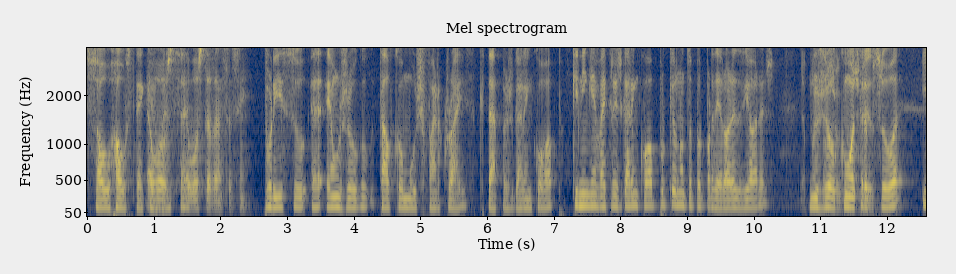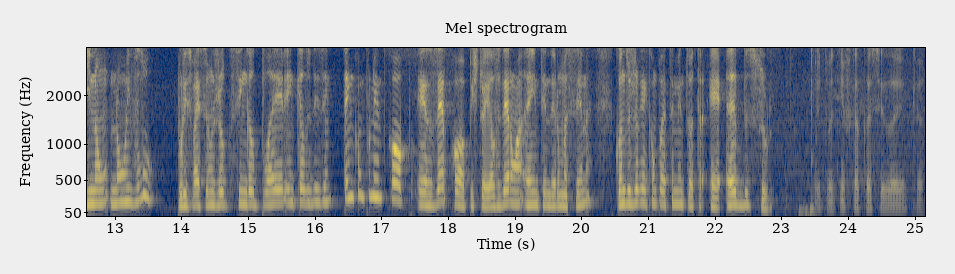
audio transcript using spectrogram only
só o host é que é o host, avança. É o host avança, sim. Por isso é, é um jogo, tal como os Far Cry, que dá para jogar em co-op, que ninguém vai querer jogar em co-op porque eu não estou para perder horas e horas no jogo, jogo com outra vezes. pessoa e não, não evoluo. Por isso vai ser um jogo single player em que eles dizem tem componente co-op, é zero co-op. Isto é, eles deram a entender uma cena quando o jogo é completamente outra. É absurdo. Eu também tinha ficado com essa ideia que era,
